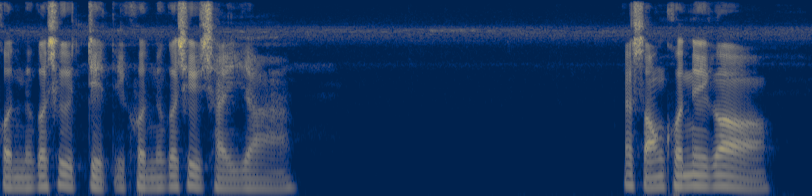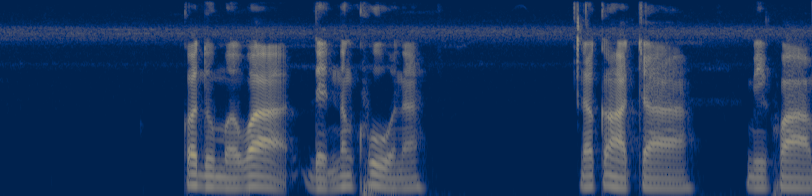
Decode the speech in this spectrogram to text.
คนนึงก็ชื่อจิต อีกคนนึงก็ชื่อชัยยา และสองคนนี้ก็ ก็ดูเหมือนว่าเด่นทั้งคู่นะ แล้วก็อาจจะมีความ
